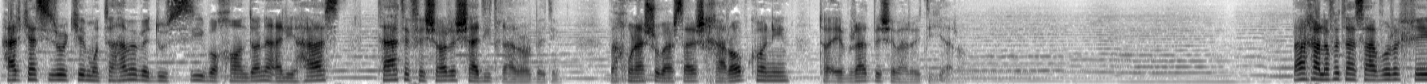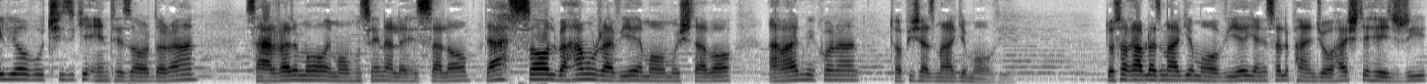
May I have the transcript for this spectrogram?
هر کسی رو که متهم به دوستی با خاندان علی هست تحت فشار شدید قرار بدین و خونش رو بر سرش خراب کنین تا عبرت بشه برای دیگران. برخلاف تصور خیلیا و چیزی که انتظار دارن سرور ما امام حسین علیه السلام ده سال به همون رویه امام مشتبا عمل می‌کنن تا پیش از مرگ معاویه. دو سال قبل از مرگ معاویه یعنی سال 58 هجری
